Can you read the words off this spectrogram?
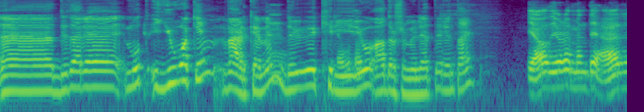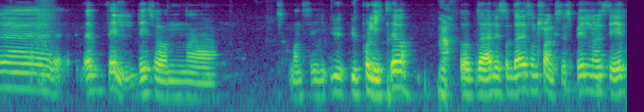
Uh, du der mot Joakim, velkommen. Du kryr jo av drosjemuligheter rundt deg. Ja, det gjør det, men det er, det er veldig sånn eh, skal man si upålitelig, da. Ja. Så det er liksom det er et sånt sjansespill når du sier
